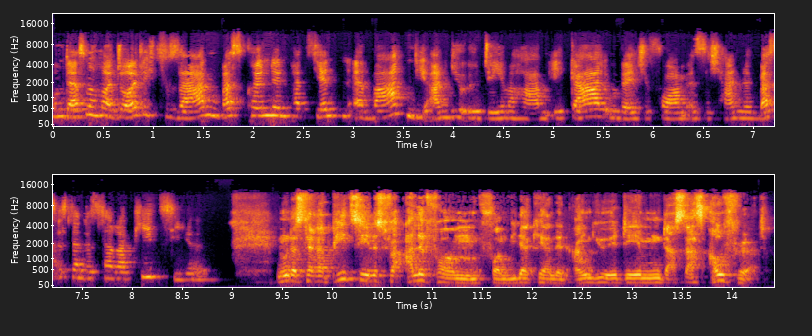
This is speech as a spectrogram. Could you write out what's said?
Um das nochmal deutlich zu sagen, was können denn Patienten erwarten, die Angioödeme haben, egal um welche Form es sich handelt? Was ist denn das Therapieziel? Nun, das Therapieziel ist für alle Formen von wiederkehrenden Angioödemen, dass das aufhört.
